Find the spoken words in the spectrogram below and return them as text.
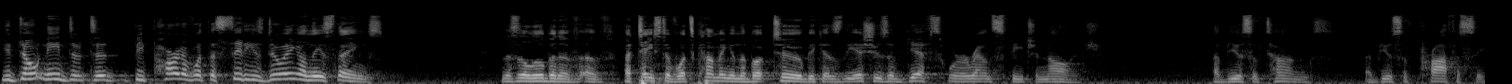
You don't need to, to be part of what the city is doing on these things. This is a little bit of, of, a taste of what's coming in the book, too, because the issues of gifts were around speech and knowledge, abuse of tongues, abuse of prophecy,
